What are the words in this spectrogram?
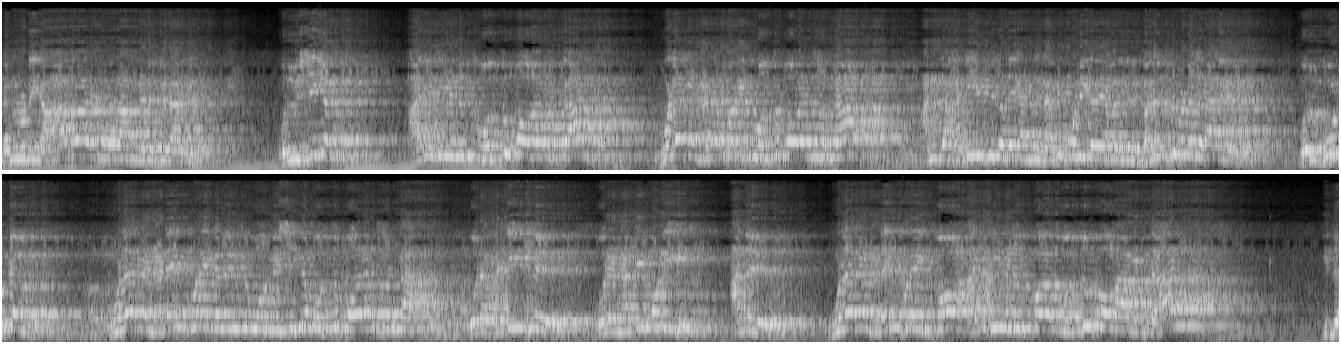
தங்களுடைய ஆதார நூலாக எடுக்கிறார்கள். ஒரு விஷயம் அறிவியலுக்கு ஒத்து போகாவிட்டால் உலக நடைமுறைக்கு ஒத்து போறேன்னு சொன்னா அந்த ஹதீசுகளை அந்த நபிமொழிகளை அவர்கள் மறுத்து விடுகிறார்கள். ஒரு கூட்டம் உலக நடைமுறைகளுக்கு ஒரு விஷயம் ஒத்து போறேன்னு சொன்னா ஒரு ஹதீசு ஒரு நபிமொழி அது உலக நடைமுறைக்கோ அறிவியலுக்கோ அது ஒத்து போகாவிட்டால் இது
